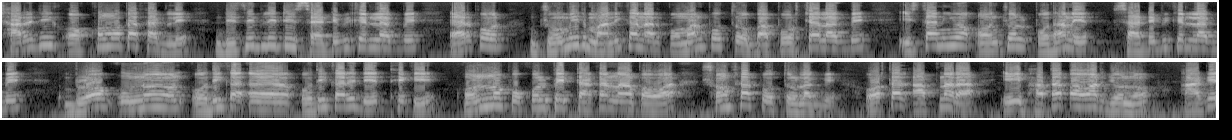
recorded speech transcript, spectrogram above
শারীরিক অক্ষমতা থাকলে ডিসিবিলিটি সার্টিফিকেট লাগবে। এরপর জমির মালিকানার প্রমাণপত্র বা পর্চা লাগবে। স্থানীয় অঞ্চল প্রধানের সার্টিফিকেট লাগবে। ব্লক উন্নয়ন অধিকার অধিকারীদের থেকে অন্য প্রকল্পের টাকা না পাওয়া শংসাপত্র লাগবে। অর্থাৎ আপনারা এই ভাতা পাওয়ার জন্য আগে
